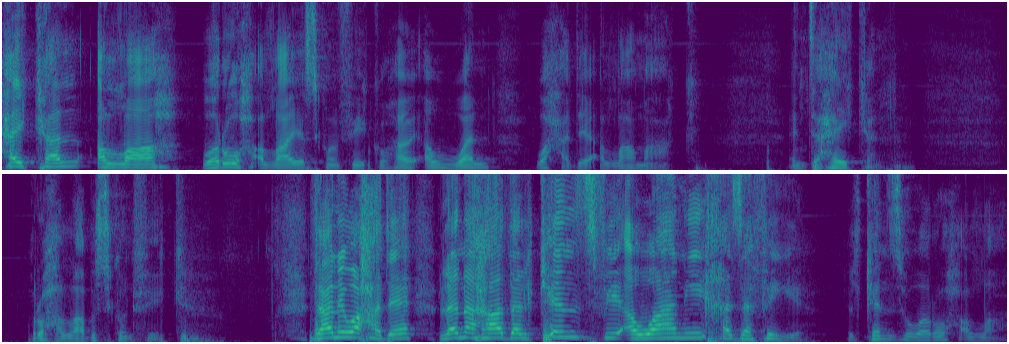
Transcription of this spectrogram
هيكل الله وروح الله يسكن فيكم. هاي أول وحدة الله معك. أنت هيكل. روح الله بسكن فيك. ثاني وحدة لنا هذا الكنز في أواني خزفية. الكنز هو روح الله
